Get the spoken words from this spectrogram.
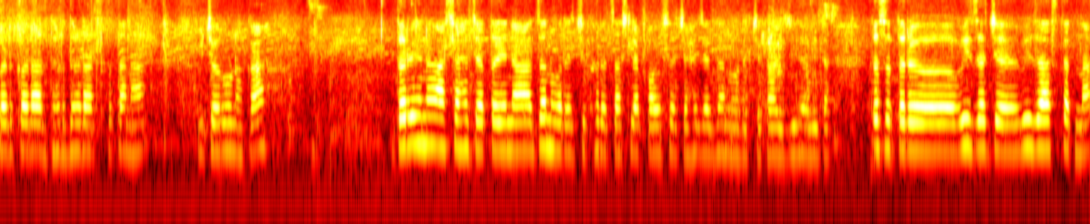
कडकडा धडधडाट होताना विचारू नका. तर येणं ना अशा ह्याच्यात आहे ना जनावरांची खरंच असल्या पावसाच्या ह्याच्यात जनावरांची काळजी घ्यावी जा तसं तर विजाच्या विजा असतात ना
